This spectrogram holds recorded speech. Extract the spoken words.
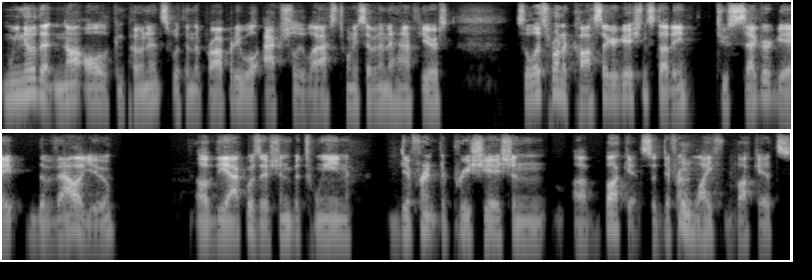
we know that not all the components within the property will actually last 27 and a half years. So let's run a cost segregation study to segregate the value of the acquisition between different depreciation uh, buckets, so different mm-hmm. life buckets,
